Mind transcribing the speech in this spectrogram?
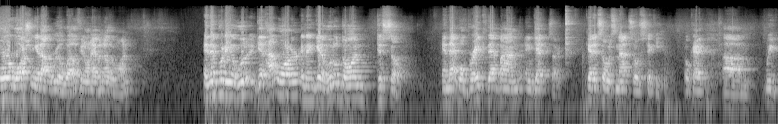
or washing it out real well if you don't have another one. And then putting a little, get hot water and then get a little Dawn dish soap. And that will break that bond and get, sorry, get it so it's not so sticky, okay? Um, we,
